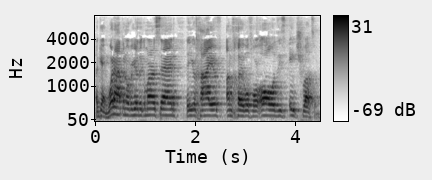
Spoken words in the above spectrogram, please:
Again, what happened over here? The Gemara said that you're chayiv, unchayvel for all of these eight shratzim.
